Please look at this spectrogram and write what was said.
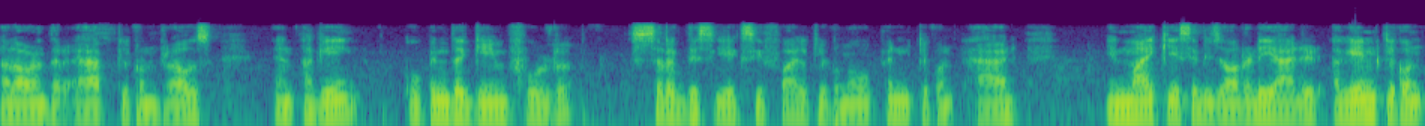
allow another app. Click on browse. And again open the game folder. Select this exe file. Click on open. Click on add in my case it is already added. Again click on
